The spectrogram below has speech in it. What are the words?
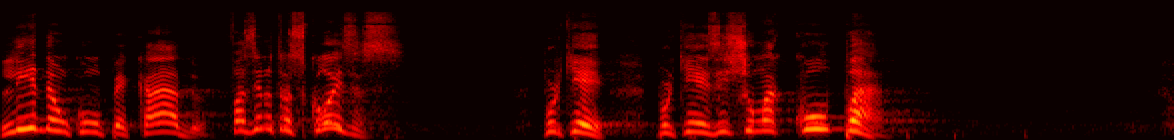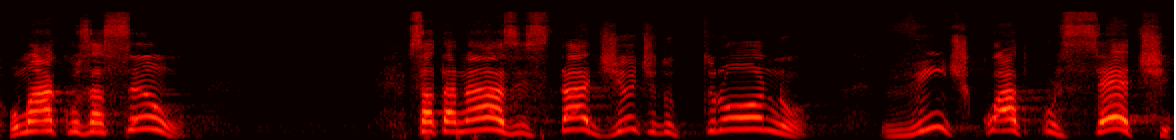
Lidam com o pecado fazendo outras coisas. Por quê? Porque existe uma culpa, uma acusação. Satanás está diante do trono 24 por 7,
